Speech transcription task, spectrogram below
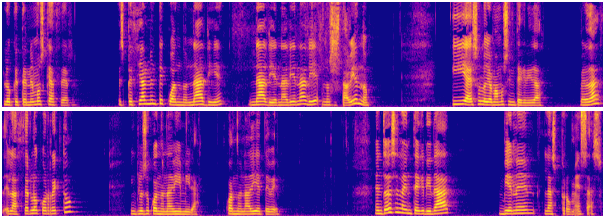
lo que tenemos que hacer, especialmente cuando nadie, nadie, nadie, nadie nos está viendo. Y a eso lo llamamos integridad, ¿verdad? El hacer lo correcto incluso cuando nadie mira, cuando nadie te ve. Entonces en la integridad vienen las promesas.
